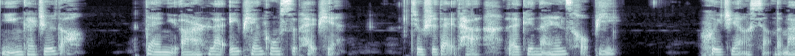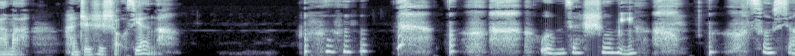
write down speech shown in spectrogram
你应该知道，带女儿来 A 片公司拍片，就是带她来给男人草逼。会这样想的妈妈还真是少见啊。我们在书明。”从小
